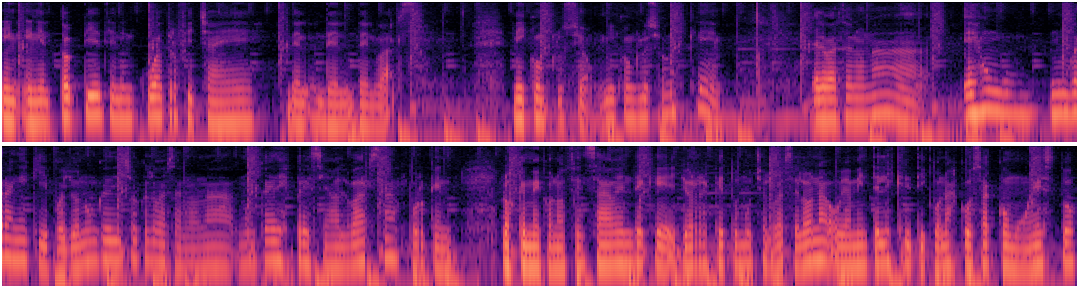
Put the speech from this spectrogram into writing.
en, el top 10 tienen cuatro fichajes del Barça. Mi conclusión, mi conclusión es que el Barcelona es un, gran equipo. Yo nunca he dicho que el Barcelona, nunca he despreciado al Barça porque los que me conocen saben de que yo respeto mucho al Barcelona. Obviamente les critico unas cosas como esto,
